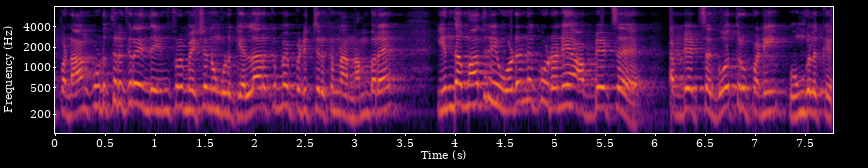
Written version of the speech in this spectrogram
இப்போ நான் கொடுத்துருக்கிற இந்த இன்ஃபர்மேஷன் உங்களுக்கு எல்லாருக்குமே பிடிச்சிருக்குன்னு நான் நம்புகிறேன் இந்த மாதிரி உடனுக்கு உடனே அப்டேட்ஸை அப்டேட்ஸை கோத்ரூ பண்ணி உங்களுக்கு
